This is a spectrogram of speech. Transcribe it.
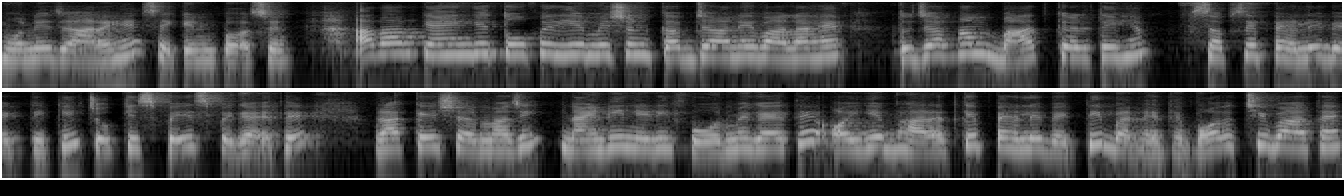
होने जा रहे हैं सेकेंड पर्सन अब आप कहेंगे तो फिर ये मिशन कब जाने वाला है? तो जब हम बात करते हैं, सबसे पहले व्यक्ति की, जो कि स्पेस पे गए थे, राकेश शर्मा जी 1984 में गए थे, और ये भारत के पहले व्यक्ति बने थे। बहुत अच्छी बात है।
